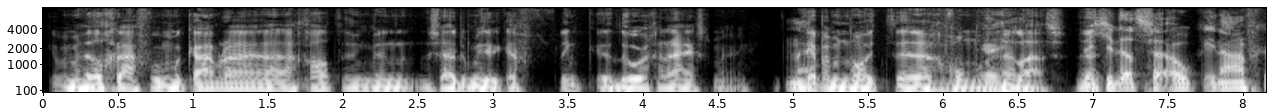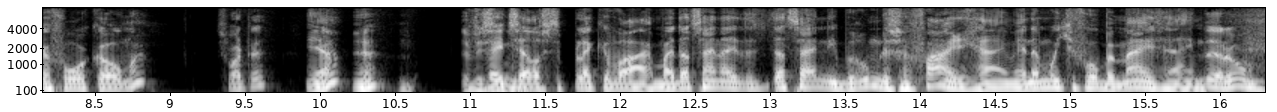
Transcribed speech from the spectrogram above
ik heb hem heel graag voor mijn camera eh, gehad. En ik ben Zuid-Amerika flink doorgereisd, maar Nee. ik heb hem nooit gevonden, helaas. Weet je dat ze ook in Afrika voorkomen? Zwarte? Ja? Ja? De weet zelfs de plekken waar. Maar dat zijn, dat zijn die beroemde safari-geheimen. En daar moet je voor bij mij zijn. Daarom.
